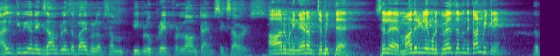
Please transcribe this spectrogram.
I'll give you an example in the Bible of some people who prayed for a long time, six hours. ஆறு மணி நேரம் ஜெபித்த சில மாதிரிகளை உங்களுக்கு வேதத்திலிருந்து காண்பிக்கிறேன் The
